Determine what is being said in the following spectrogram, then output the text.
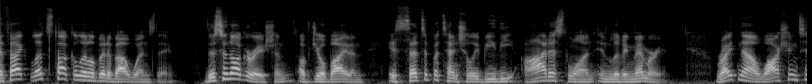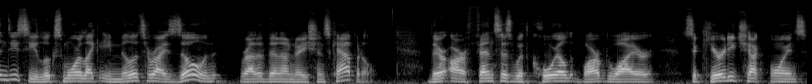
in fact, let's talk a little bit about Wednesday. This inauguration of Joe Biden is said to potentially be the oddest one in living memory. Right now, Washington, D.C. looks more like a militarized zone rather than our nation's capital. There are fences with coiled barbed wire, security checkpoints,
